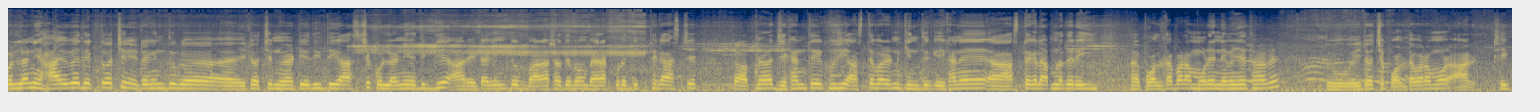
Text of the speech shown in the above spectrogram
কল্যাণী হাইওয়ে দেখতে পাচ্ছেন। এটা কিন্তু এটা হচ্ছে নৈহাটি এদিক থেকে আসছে, কল্যাণী এদিক দিয়ে। আর এটা কিন্তু বারাসাত এবং ব্যারাকপুরের দিক থেকে আসছে। তো আপনারা যেখান থেকে খুশি আসতে পারেন, কিন্তু এখানে আসতে গেলে আপনাদের এই পলতাপাড়া মোড়ে নেমে যেতে হবে। তো এইটা হচ্ছে পলতাপাড়া মোড়। আর ঠিক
